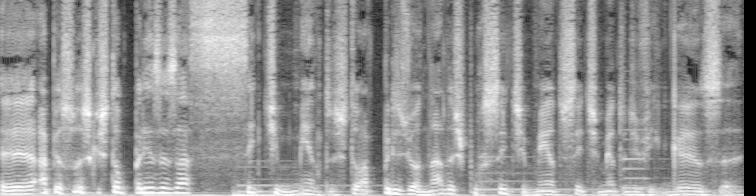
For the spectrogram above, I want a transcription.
É, há pessoas que estão presas a sentimentos, estão aprisionadas por sentimentos, sentimento de vingança,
